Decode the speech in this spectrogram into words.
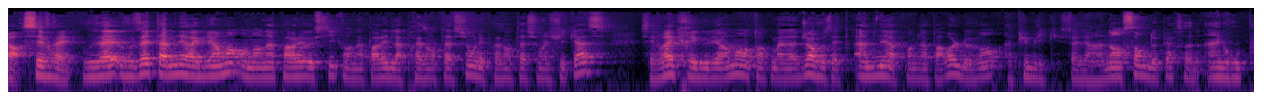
Alors c'est vrai, vous, êtes amené régulièrement, on en a parlé aussi quand on a parlé de la présentation, les présentations efficaces. C'est vrai que régulièrement, en tant que manager, vous êtes amené à prendre la parole devant un public, c'est-à-dire un ensemble de personnes, un groupe.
